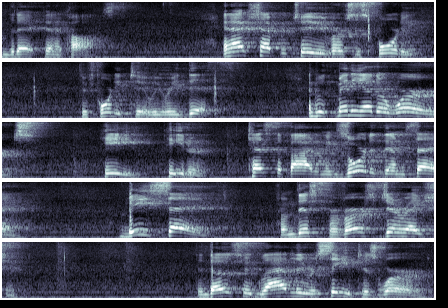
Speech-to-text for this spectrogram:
on the day of Pentecost. In Acts chapter 2, verses 40 through 42, we read this And with many other words, he, Peter, testified and exhorted them, saying, Be saved from this perverse generation. Then those who gladly received his word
